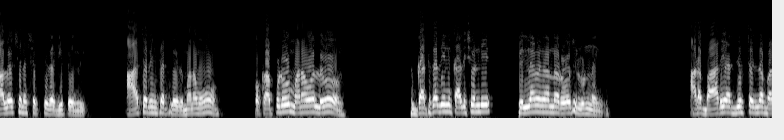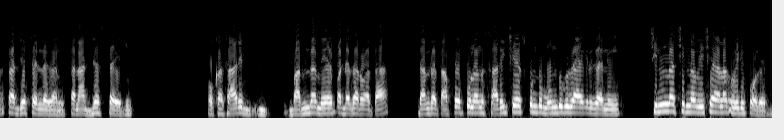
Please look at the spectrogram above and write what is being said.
ఆలోచన శక్తి తగ్గిపోయింది. ఆచరించట్లేదు. మనము ఒకప్పుడు మన వాళ్ళు గట్క దీన్ని కలిసి ఉండి పిల్లలు అన్న రోజులు ఉన్నాయి. ఆడ భార్య అడ్జస్ట్ అయిందా భర్త అడ్జస్ట్ అయిందా కానీ కానీ అడ్జస్ట్ అయ్యారు. ఒకసారి బంధం ఏర్పడ్డ తర్వాత దాంట్లో తప్పులను సరి చేసుకుంటూ ముందుకు సాగిరు కానీ చిన్న చిన్న విషయాలకు విడిపోలేరు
